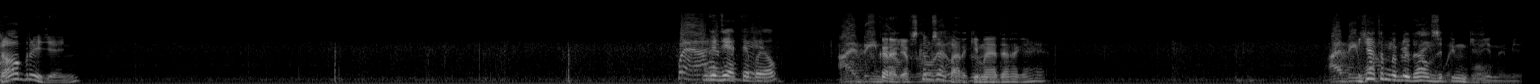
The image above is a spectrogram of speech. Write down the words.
Добрый день. Где ты был? В Королевском зоопарке, моя дорогая. Я там наблюдал за пингвинами.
